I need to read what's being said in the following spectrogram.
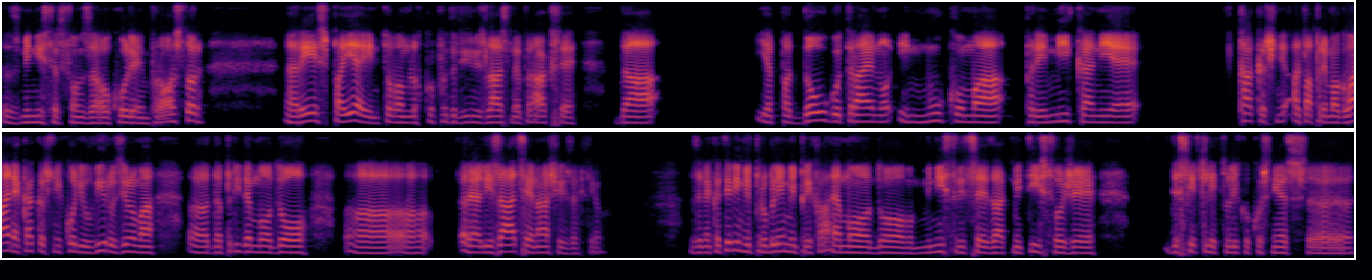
z Ministrstvom za okolje in prostor. Res pa je, in to vam lahko potrdim iz vlastne prakse, da je pa dolgotrajno in mukoma premikanje kakršni, ali pa premagovanje kakršnih koli uvir, oziroma uh, da pridemo do uh, realizacije naših zahtev. Z nekaterimi problemi prihajamo do ministrice za kmetijstvo že deset let, toliko kot sem jaz uh,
